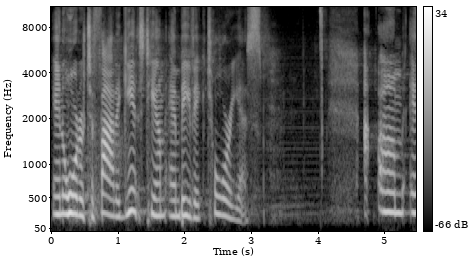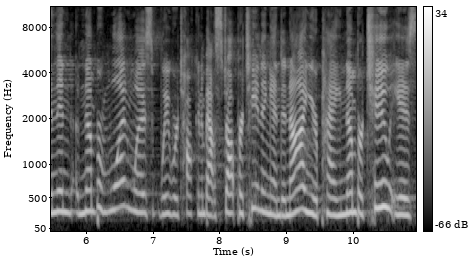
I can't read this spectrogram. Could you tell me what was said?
in order to fight against him and be victorious. Um, and then number one was we were talking about stop pretending and denying your pain. Number two is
